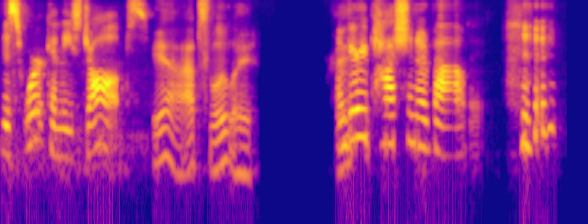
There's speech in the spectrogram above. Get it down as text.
this work and these jobs. Yeah, absolutely. Right. I'm very passionate about it.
